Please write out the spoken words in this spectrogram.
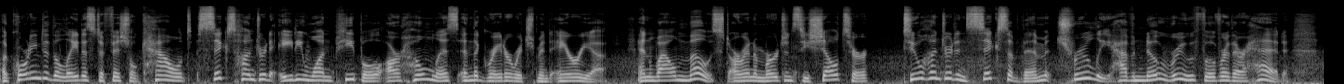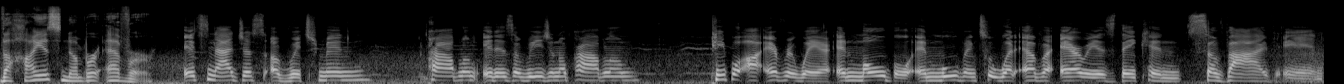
According to the latest official count, 681 people are homeless in the greater Richmond area. And while most are in emergency shelter, 206 of them truly have no roof over their head, the highest number ever. It's not just a Richmond problem, it is a regional problem. People are everywhere and mobile and moving to whatever areas they can survive in.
